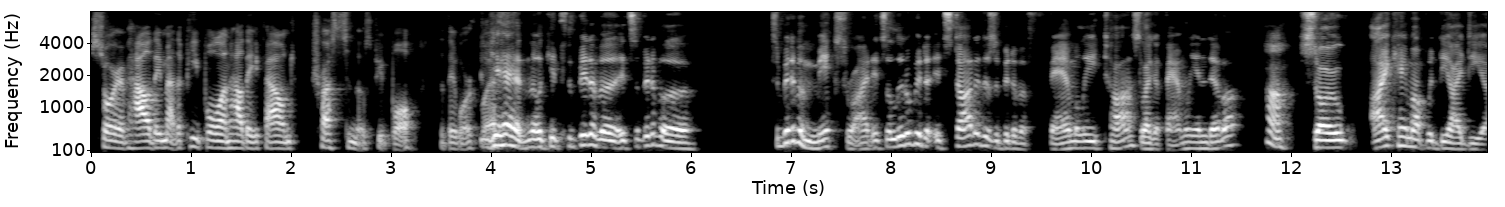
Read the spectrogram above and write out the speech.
story of how they met the people and how they found trust in those people that they work with. Yeah, look, it's a bit of a, it's a bit of a, it's a bit of a mix, right? It's a little bit. It started as a bit of a family task, like a family endeavor. Huh. So I came up with the idea.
